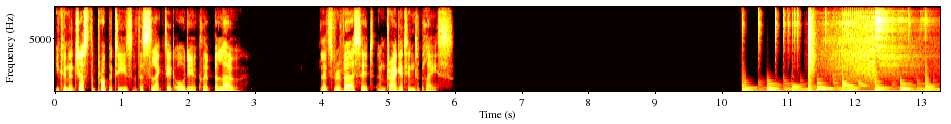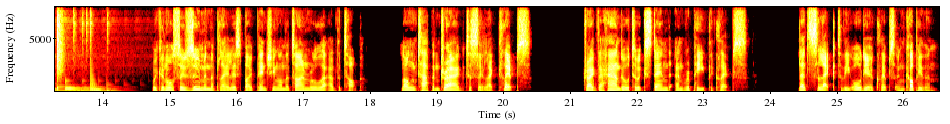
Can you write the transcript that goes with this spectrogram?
You can adjust the properties of the selected audio clip below. Let's reverse it and drag it into place. We can also zoom in the playlist by pinching on the time ruler at the top. Long tap and drag to select clips. Drag the handle to extend and repeat the clips. Let's select the audio clips and copy them.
